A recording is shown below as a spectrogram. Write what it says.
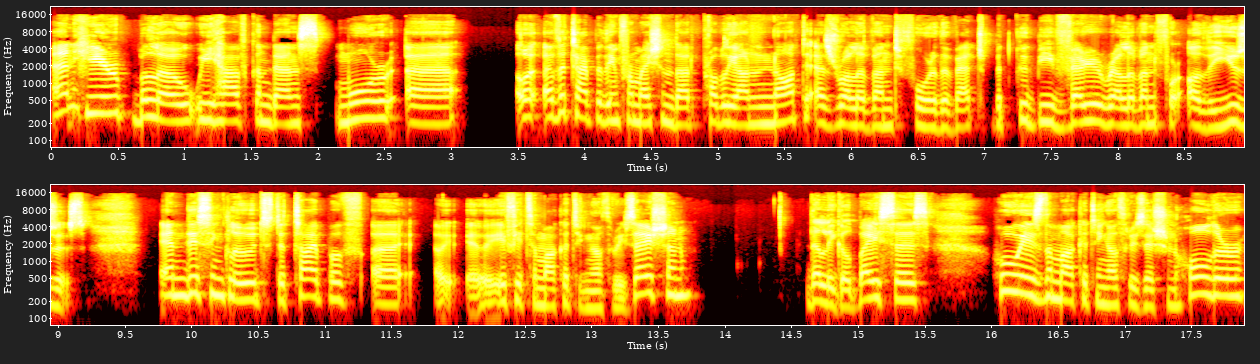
and here below we have condensed more uh, other type of information that probably are not as relevant for the vet, but could be very relevant for other users. And this includes the type of, uh, uh, if it's a marketing authorization, the legal basis, who is the marketing authorization holder,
